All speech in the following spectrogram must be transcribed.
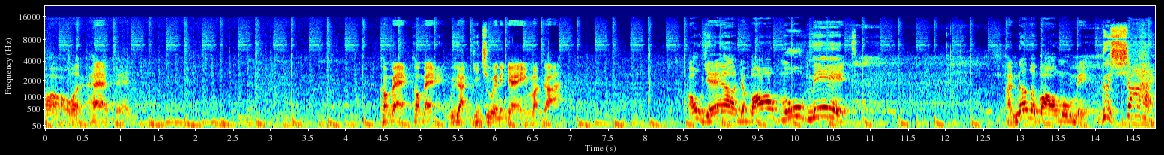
Oh, what happened? Come back, come back. We got to get you in the game, my guy. Oh, yeah, the ball movement. Another ball movement. Good shot.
